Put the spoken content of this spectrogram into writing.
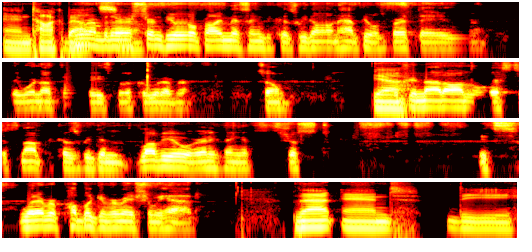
and talk about. Remember, there are certain people probably missing because we don't have people's birthdays. They were not on Facebook or whatever. So yeah. if you're not on the list, it's not because we didn't love you or anything. It's just it's whatever public information we had. That and the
